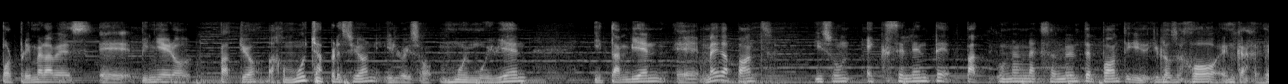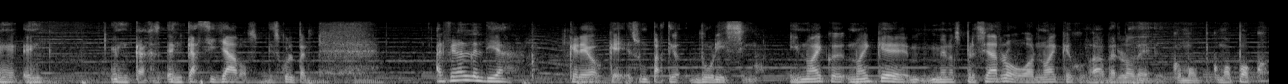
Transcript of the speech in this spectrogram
Por primera vez eh, Piñero pateó bajo mucha presión y lo hizo muy muy bien. Y también eh, Megapunt hizo un excelente, un excelente punt y, los dejó en, en encasillados, disculpen. Al final del día, creo que es un partido durísimo y no hay no hay que menospreciarlo o no hay que verlo de, como, como poco.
